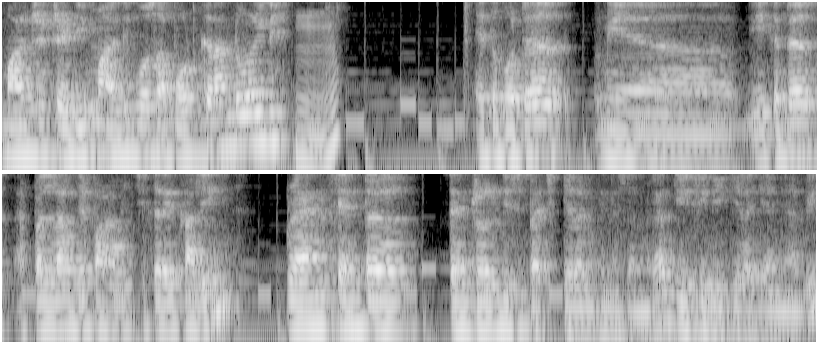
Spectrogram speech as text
මල්ටි ට්‍රඩි මල්ටිකෝ සපෝට් කරන්න ඕනින. එතකොට ඒකට ඇපල්ලාගේ පාවිච්චි කරේ කලින් බ්‍රෑන් සෙන්ට සෙන්ටල් ඩිස්පච් කියල නිසම GCD කියලා කියන්න අපි.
